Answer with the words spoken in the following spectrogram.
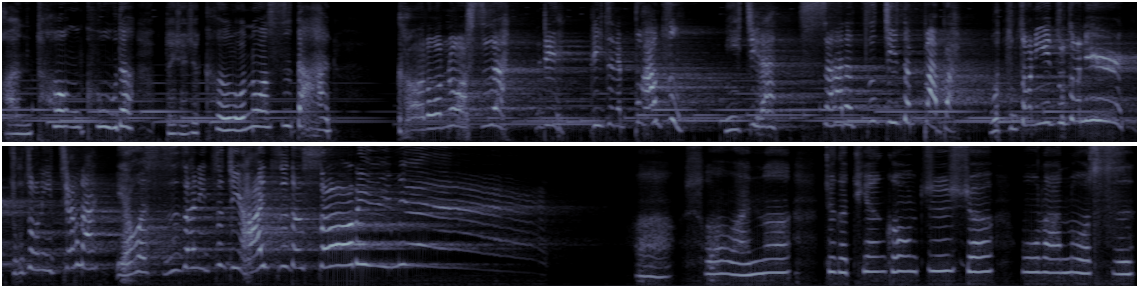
很痛苦的对着这克罗诺斯大喊：“克罗诺斯啊，你你真的不好做！你竟然杀了自己的爸爸！我诅咒你，诅咒你！”诅咒你将来也会死在你自己孩子的手里面。啊！说完呢，这个天空之神乌拉诺斯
